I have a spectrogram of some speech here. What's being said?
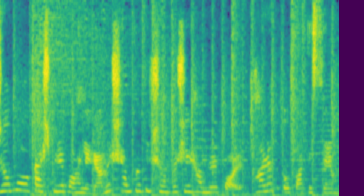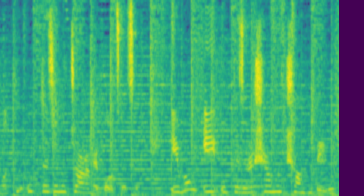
জম্মু ও কাশ্মীরের পহলেগ্রামে সাম্প্রতিক সন্ত্রাসী হামলার পর ভারত ও পাকিস্তানের মধ্যে উত্তেজনা চরমে পৌঁছেছে এবং এই উত্তেজনা সাময়িক সংঘাতে রূপ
